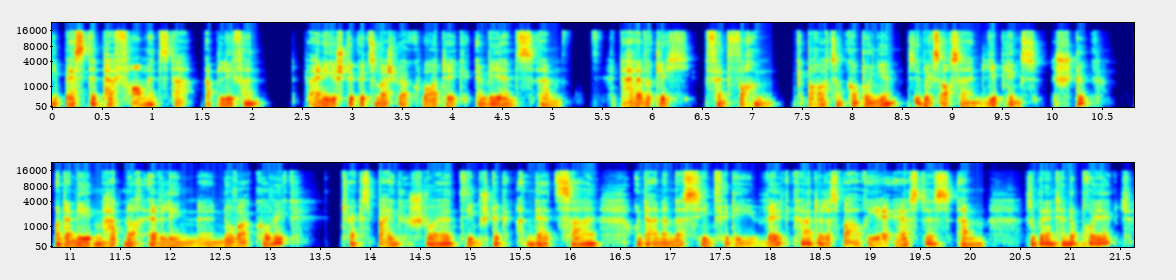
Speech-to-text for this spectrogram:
die beste Performance da abliefern. Für einige Stücke, zum Beispiel Aquatic Ambience, ähm, da hat er wirklich fünf Wochen gebraucht zum Komponieren. Ist übrigens auch sein Lieblingsstück. Und daneben hat noch Evelyn Novakovic Tracks beigesteuert, sieben Stück an der Zahl, unter anderem das Theme für die Weltkarte, das war auch ihr erstes ähm, Super Nintendo-Projekt.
